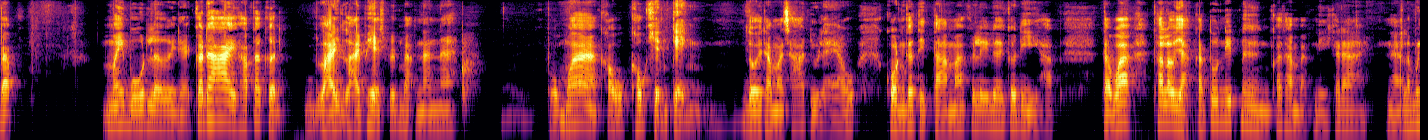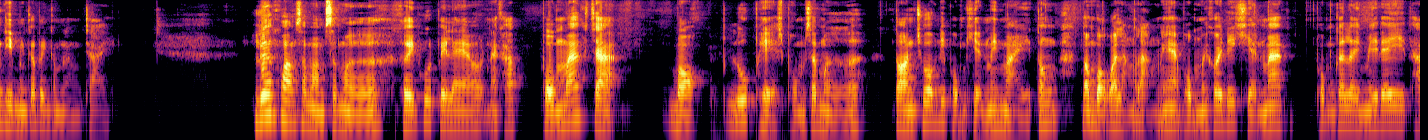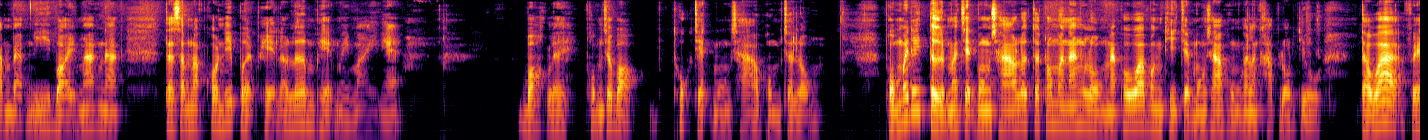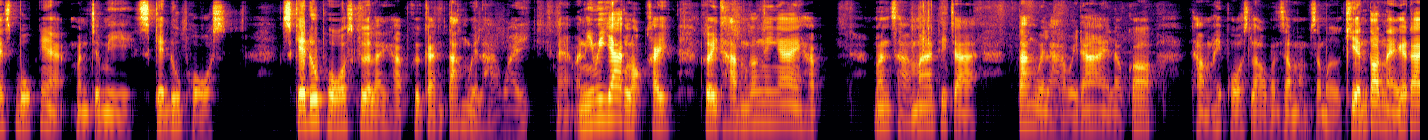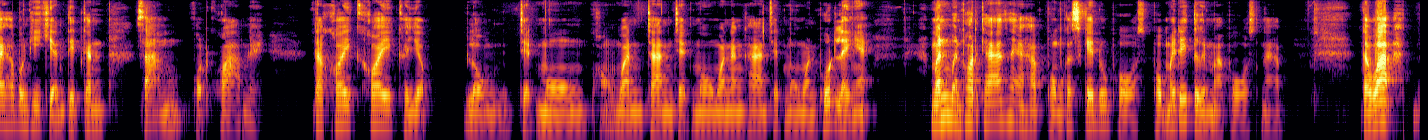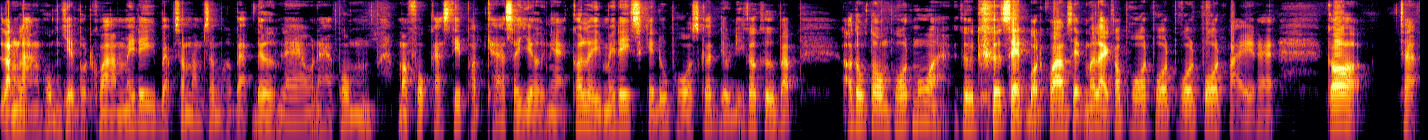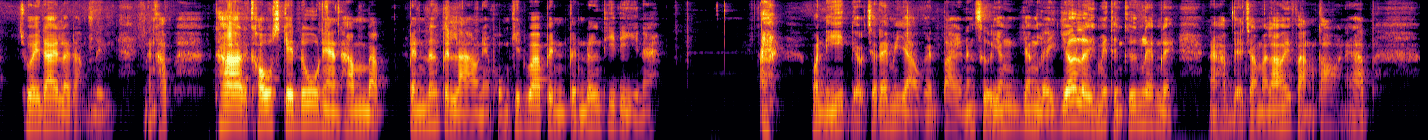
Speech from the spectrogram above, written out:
แบบไม่ boost เลยเนี่ยก็ได้ครับถ้าเกิดหลายหลายเพจเป็นแบบนั้นนะ ผมว่าเขาเขาเขียนเก่ง โดยธรรมชาติอยู่แล้ว คนก็ติดตามมากขึ้นเรื่อยๆ ก็ดีครับ แต่ว่าถ้าเราอยากกระตุ้นนิดนึงก็ทำแบบนี้ก็ได้นะแล้วบางทีมันก็เป็นกำลังใจ เรื่องความสม่ำเสมอเคยพูดไปแล้วนะครับ ผมมักจะบอกลูกเพจผมเสมอ ตอนช่วงที่ผมเขียนใหม่ๆต้องต้องบอกว่าหลังๆเนี่ยผมไม่ค่อยได้เขียนมาก ผมก็เลยไม่ได้ทำแบบนี้บ่อยมากนัก แต่สำหรับคนที่เปิดเพจแล้วเริ่มเพจใหม่ ๆ เนี่ยบอกเลย ผมจะบอกทุก7จ็ดโมงเช้าผมจะลง ผมไม่ได้ตื่นมา7จ็ดโมงเช้าแล้วจะต้องมานั่งลงนะ เพราะว่าบางที7จ็ดโมงเช้าผมกำลังขับรถอยู่ แต่ว่า Facebook เนี่ยมันจะมี schedule post schedule post คืออะไรครับ คือการตั้งเวลาไว้นะอันนี้ไม่ยากหรอกใครเคยทำก็ง่าย ๆครับ มันสามารถที่จะตั้งเวลาไว้ได้ แล้วก็ทำให้โพสต์เรามันสม่ำเสมอ เขียนตอนไหนก็ได้ครับ บางทีเขียนติดกัน 3 บทความเลย แต่ค่อยๆขยับลง 7 โมงของวันจันทร์7โมงวันอังคาร 7 โมงวันพุธอะไรเงี้ย เหมือนเหมือนพอดแคสต์เนี่ยครับผมก็ schedule post ผมไม่ได้ตื่นมาโพสนะครับแต่ว่าหลังๆ ผมเขียนบทความไม่ได้แบบสม่ำเสมอแบบเดิมแล้วนะครับผมมาโฟกัสที่พอดแคสต์ซะเยอะเนี่ย ก็เลยไม่ได้ schedule post ก็เดี๋ยวนี้ก็คือแบบเอาตรงๆโพสต์มั่ว คือคือเสร็จบทความเสร็จเมื่อไหร่ก็โพสโพสโพสโพสไปนะฮะก็จะช่วยได้ระดับหนึ่งนะครับ ถ้าเขา schedule เนี่ยทำแบบเป็นเรื่องเป็นราวเนี่ย ผมคิดว่าเป็นเป็นเรื่องที่ดีนะอะ วันนี้เดี๋ยวจะได้ไม่ยาวเกินไป หนังสือยังยังเหลือเยอะเลยไม่ถึงครึ่งเล่มเลยนะครับ เดี๋ยวจะมาเล่าให้ฟังต่อนะครับ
